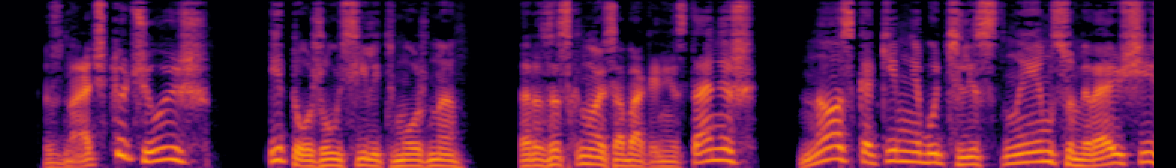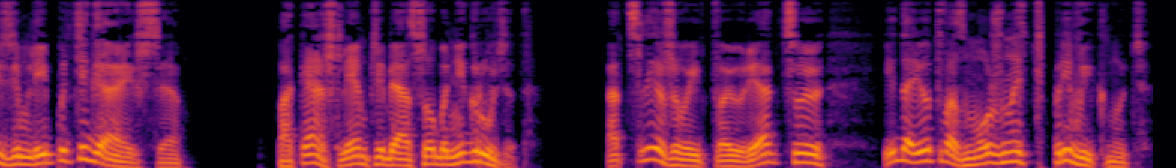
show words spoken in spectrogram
— Значит, учуешь. И тоже усилить можно. Разыскной собакой не станешь, но с каким-нибудь лесным с умирающей земли потягаешься. Пока шлем тебя особо не грузит. Отслеживает твою реакцию и дает возможность привыкнуть.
